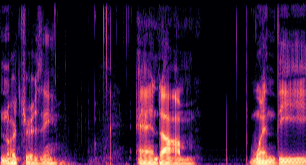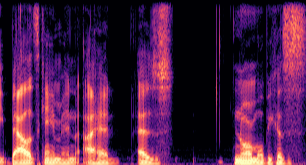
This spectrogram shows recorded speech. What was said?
North Jersey. And um, when the ballots came in, I had as normal because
